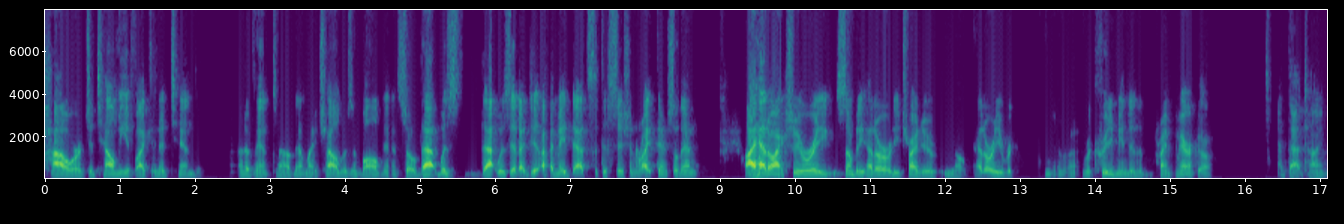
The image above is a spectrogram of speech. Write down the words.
power to tell me if I can attend an event uh, that my child was involved in. So that was that was it. I did I made that decision right then. So then I had actually already somebody had already tried to you know had already you know, recruited me into the Primerica at that time,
